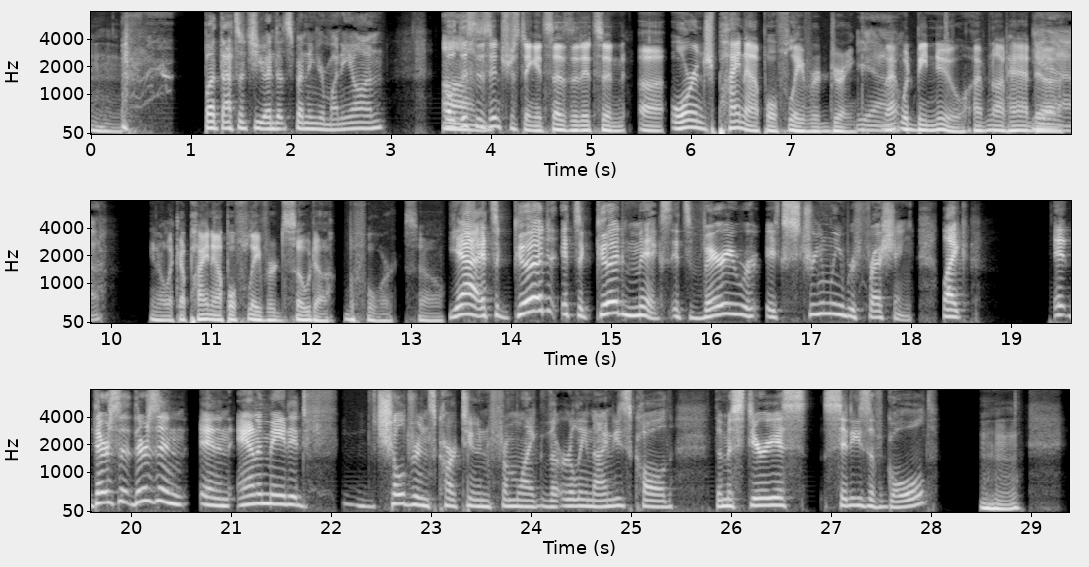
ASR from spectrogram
Mm-hmm. but that's what you end up spending your money on Oh, this Um, is interesting. It says that it's an uh, orange pineapple flavored drink. Yeah. that would be new. I've not had, uh, yeah you know, like a pineapple flavored soda before. So, Yeah, it's a good it's a good mix. It's very re- extremely refreshing. Like it, there's a, there's an an animated f- children's cartoon from like the early 90s called The Mysterious Cities of Gold. Hmm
